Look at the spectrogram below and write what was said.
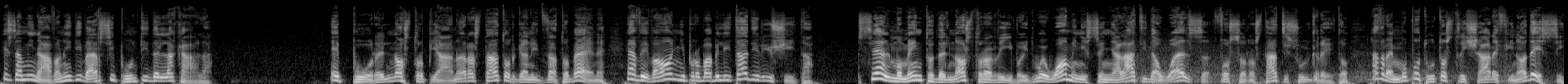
esaminavano i diversi punti della cala. Eppure il nostro piano era stato organizzato bene e aveva ogni probabilità di riuscita. Se al momento del nostro arrivo i due uomini segnalati da Wells fossero stati sul greto, avremmo potuto strisciare fino ad essi,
